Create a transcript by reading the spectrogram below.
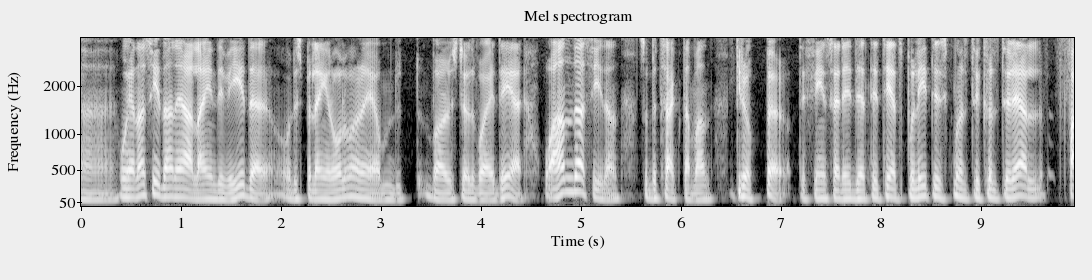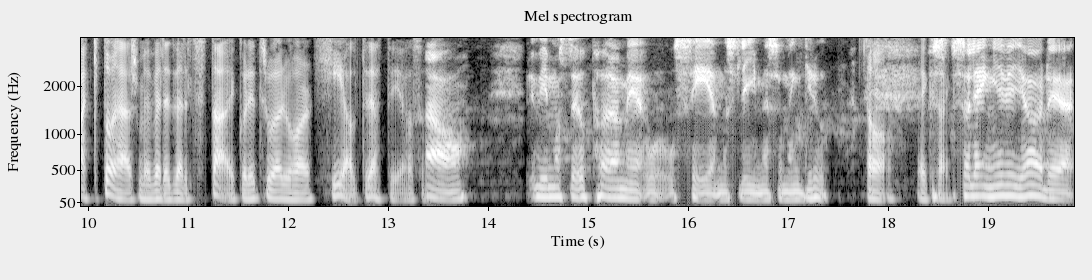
Uh, å ena sidan är alla individer och det spelar ingen roll vad det är om du bara stöder våra idéer. Å andra sidan så betraktar man grupper. Det finns en identitetspolitisk multikulturell faktor här som är väldigt, väldigt stark och det tror jag du har helt rätt i. Alltså. Ja, vi måste upphöra med att se muslimer som en grupp. Ja, exakt. Så, länge vi gör det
